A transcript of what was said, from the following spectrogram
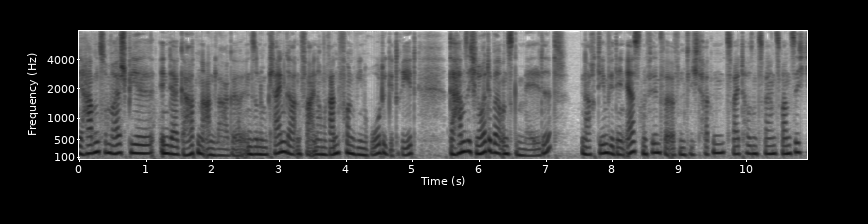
Wir haben zum Beispiel in der Gartenanlage, in so einem Kleingartenverein am Rand von Wienrode gedreht. Da haben sich Leute bei uns gemeldet, nachdem wir den ersten Film veröffentlicht hatten, 2022,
